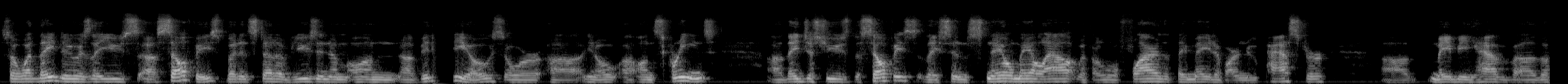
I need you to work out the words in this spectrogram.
So what they do is they use uh, selfies, but instead of using them on uh, videos or, you know, on screens, they just use the selfies. They send snail mail out with a little flyer that they made of our new pastor. Uh, maybe have uh, the,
